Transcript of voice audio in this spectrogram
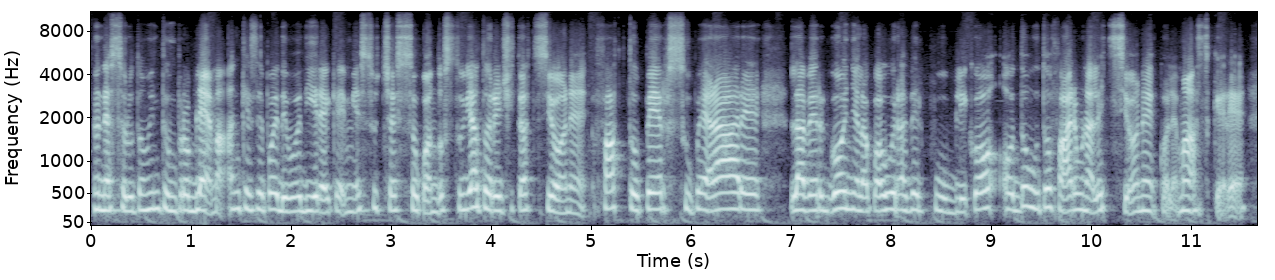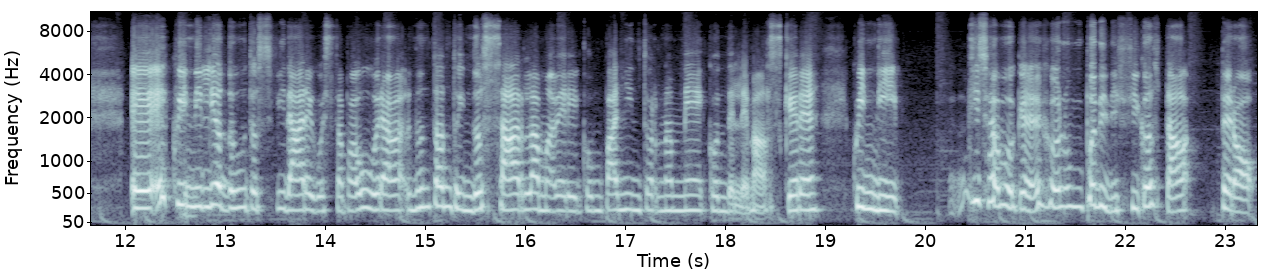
non è assolutamente un problema, anche se poi devo dire che mi è successo quando ho studiato recitazione, fatto per superare la vergogna e la paura del pubblico, ho dovuto fare una lezione con le maschere. E, e, quindi lì ho dovuto sfidare questa paura, non tanto indossarla, ma avere i compagni intorno a me con delle maschere. Quindi diciamo che con un po' di difficoltà, però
